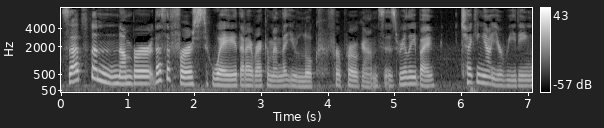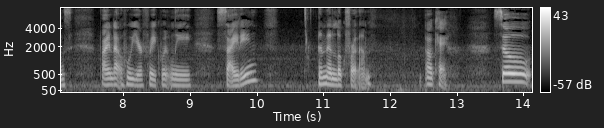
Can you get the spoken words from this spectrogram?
So that's the number, that's the first way that I recommend that you look for programs is really by checking out your readings, find out who you're frequently citing, and then look for them. Okay, so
